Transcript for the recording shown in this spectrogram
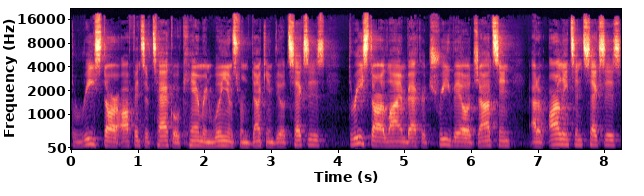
Three star offensive tackle Cameron Williams from Duncanville, Texas. Three star linebacker Trevell Johnson out of Arlington, Texas.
